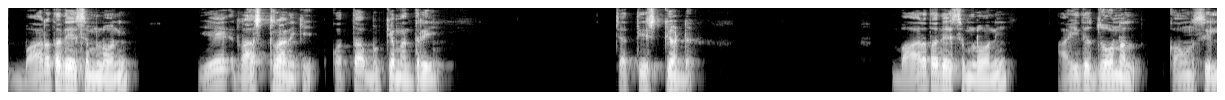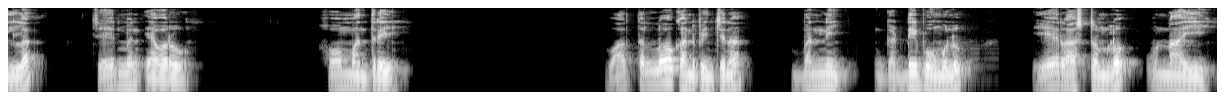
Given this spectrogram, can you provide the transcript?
భారతదేశంలోని ఏ రాష్ట్రానికి కొత్త ముఖ్యమంత్రి ఛత్తీస్గఢ్. భారతదేశంలోని ఐదు జోనల్ కౌన్సిల్ల చైర్మన్ ఎవరు? హోంమంత్రి వార్తల్లో కనిపించిన బన్నీ గడ్డి భూములు ఏ రాష్ట్రంలో ఉన్నాయి?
